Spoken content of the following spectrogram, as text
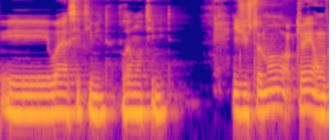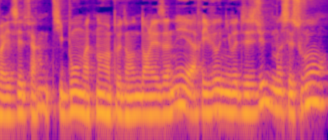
et ouais assez timide, vraiment timide. Et justement, ok, on va essayer de faire un petit bond maintenant un peu dans, dans les années. Arrivé au niveau des études, moi, c'est souvent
